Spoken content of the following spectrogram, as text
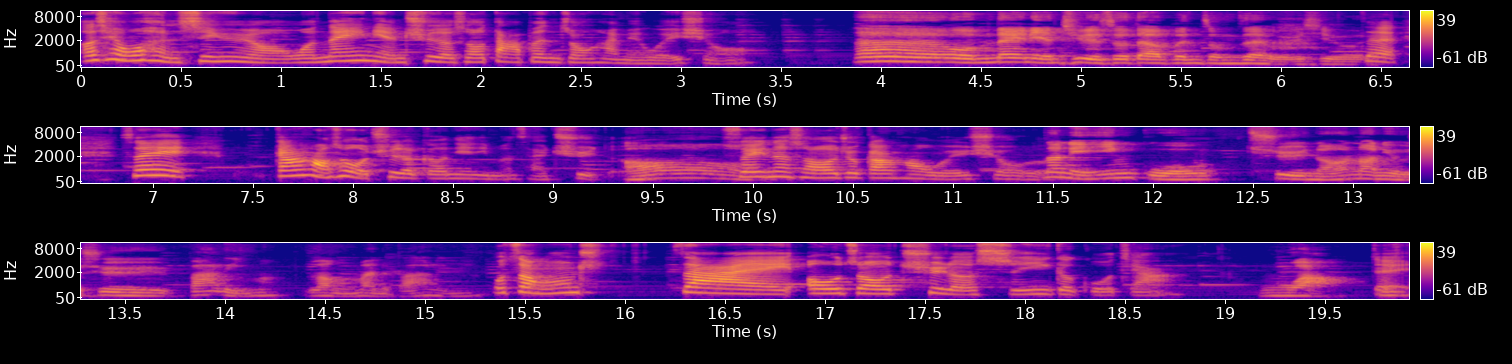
而且我很幸运哦，我那一年去的时候大笨钟还没维修，啊，我们那一年去的时候，大笨钟在维修，对所以刚好是我去的隔年你们才去的，哦，所以那时候就刚好维修了。那你英国去，然后那你有去巴黎吗？浪漫的巴黎？我总共去在欧洲去了十一个国家，哇，对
